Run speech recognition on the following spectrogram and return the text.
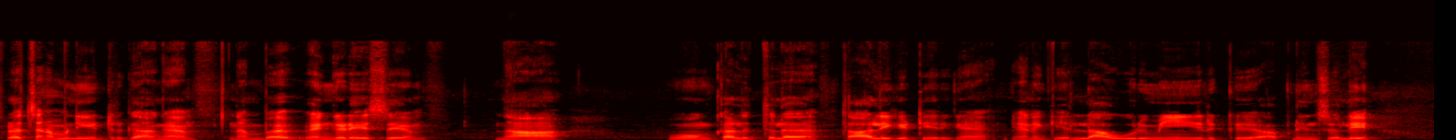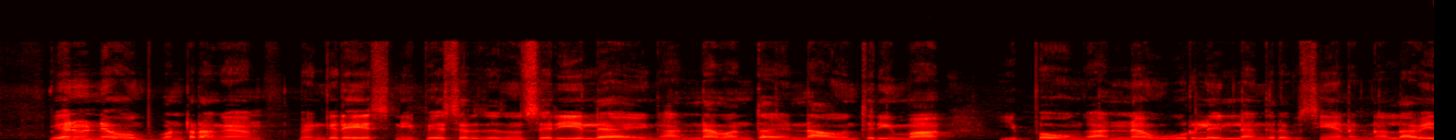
பிரச்சனை பண்ணிக்கிட்டு இருக்காங்க. நம்ம வெங்கடேஷு நான் உன் கழுத்தில் தாலி கட்டியிருக்கேன். எனக்கு எல்லா உரிமையும் இருக்குது அப்படின்னு சொல்லி வேணும்னே வம்பு பண்ணுறாங்க வெங்கடேஷ் நீ பேசுகிறது எதுவும் சரியில்லை. எங்கள் அண்ணன் வந்தால் என்ன ஆகும் தெரியுமா? இப்போ உங்கள் அண்ணன் ஊரில் இல்லைங்கிற விஷயம் எனக்கு நல்லாவே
